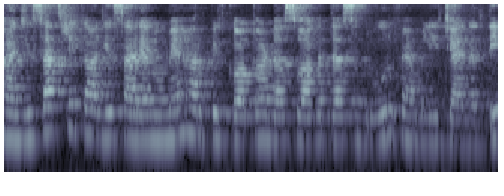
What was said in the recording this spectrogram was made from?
ਹਾਂਜੀ, ਸਤਿ ਸ਼੍ਰੀ ਅਕਾਲ ਜੀ ਸਾਰਿਆਂ ਨੂੰ। ਮੈਂ ਹਰਪ੍ਰੀਤ ਕੌਰ, ਤੁਹਾਡਾ ਸਵਾਗਤ ਹੈ ਸੰਗਰੂਰ ਫੈਮਿਲੀ ਚੈਨਲ ਤੇ।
